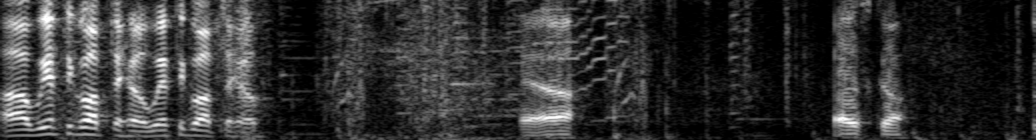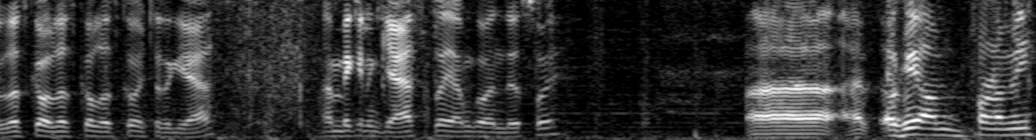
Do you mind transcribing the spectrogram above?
Uh, we have to go up the hill. We have to go up the hill. Yeah. Let's go. Let's go. Let's go. Let's go into the gas. I'm making a gas play. I'm going this way. Uh, okay, I'm in front of me.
